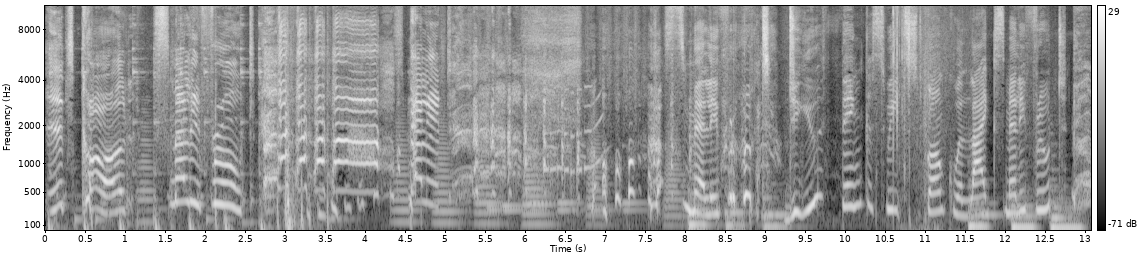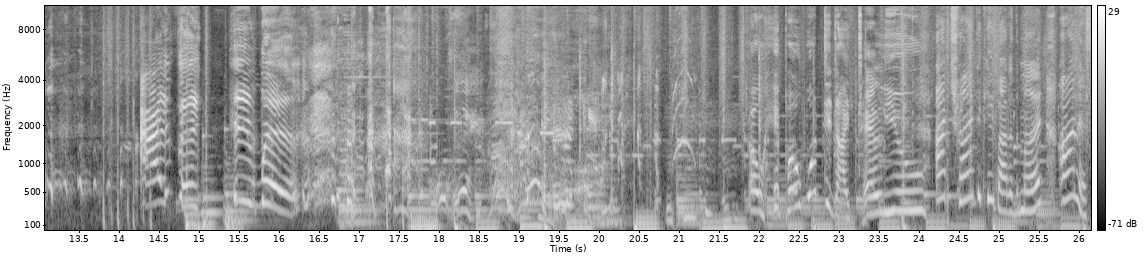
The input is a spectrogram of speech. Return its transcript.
It's called smelly fruit. Smell it. oh, Smelly fruit. Do you think a sweet skunk will like smelly fruit? I think he will. Oh, Hippo, what did I tell you? I tried to keep out of the mud, honest,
